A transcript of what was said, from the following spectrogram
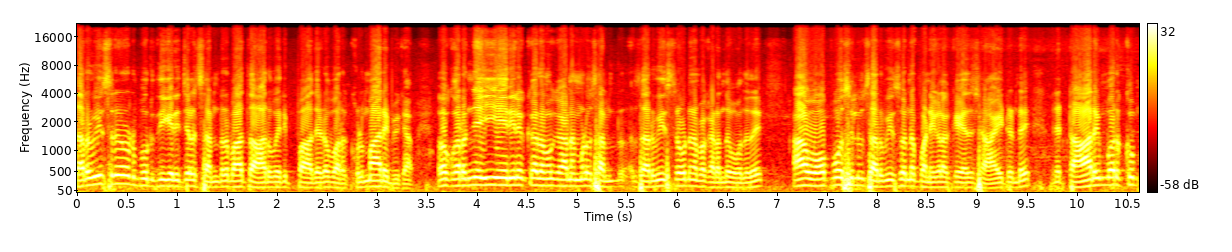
സർവീസ് റോഡ് പൂർത്തീകരിച്ചാൽ സെൻട്രൽ ഭാഗത്ത് ആറുവരി പാതയുടെ വർക്കുകളും ആരംഭിക്കാം. അപ്പോൾ കുറഞ്ഞ ഈ ഏരിയയിലൊക്കെ നമുക്ക് കാണാം നമ്മൾ സർവീസ് റോഡിന് ഇപ്പോൾ കടന്നു പോകുന്നത്. ആ ഓപ്പോസിലും സർവീസ് റോഡിന്റെ പണികളൊക്കെ ഏകദേശം ആയിട്ടുണ്ട്. പിന്നെ ടാറിംഗ് വർക്കും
